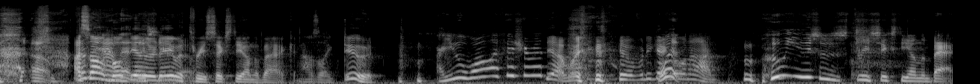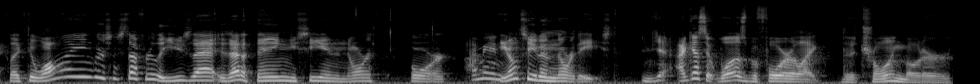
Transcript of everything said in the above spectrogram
um, I saw a boat the other day year, with though. 360 on the back, and I was like, dude, Are you a walleye fisherman? yeah, what, what do you got What? going on? Who uses 360 on the back? Like, do walleye anglers and stuff really use that? Is that a thing you see in the north, or I mean, you don't see it in the northeast? yeah, I guess it was before like the trolling motor.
